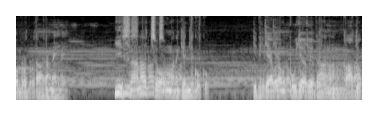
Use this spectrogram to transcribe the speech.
పునరుత్థానమే ఈ స్నానోత్సవం మనకెందుకు? ఇది కేవలం పూజా విధానం కాదు.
